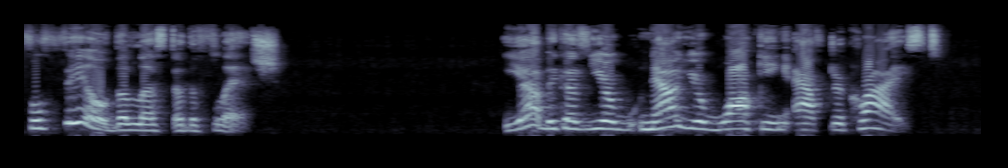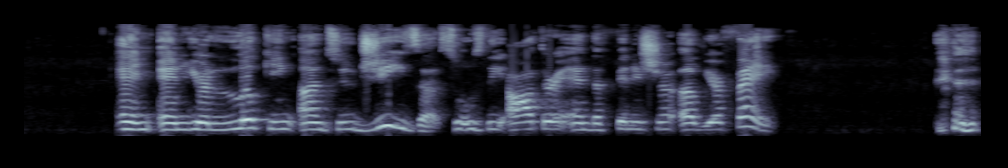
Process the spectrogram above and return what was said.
fulfill the lust of the flesh. Yeah, because you're now you're walking after Christ. And and you're looking unto Jesus, who's the author and the finisher of your faith. and,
